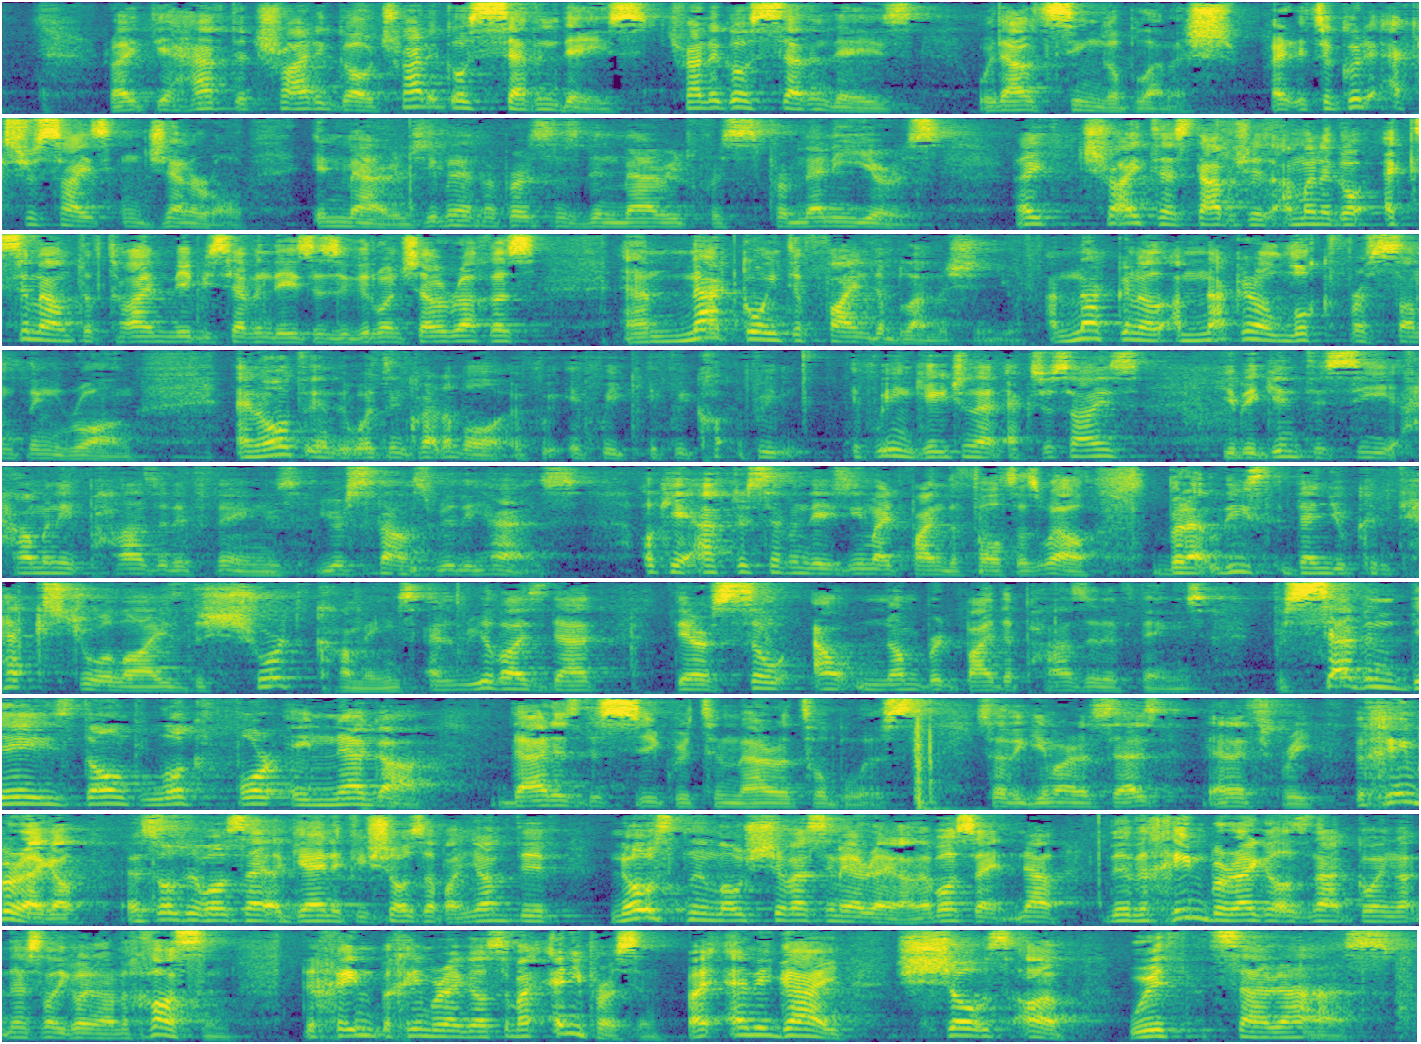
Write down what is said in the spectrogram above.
Right? You have to try to go, try to go seven days. Try to go seven days without seeing a blemish. Right? It's a good exercise in general in marriage, even if a person has been married for, for many years. Right? Try to establish it. I'm going to go X amount of time, maybe seven days is a good one, Brachas, and I'm not going to find a blemish in you. I'm not going to, I'm not going to look for something wrong. And ultimately, what's incredible, if we, if we, if we, if we, if we engage in that exercise, you begin to see how many positive things your spouse really has. Okay, after seven days, you might find the faults as well, but at least then you contextualize the shortcomings and realize that they are so outnumbered by the positive things. For seven days, don't look for a nega. That is the secret to marital bliss. So the Gemara says, and it's free. The chim beregel, and so will say again, if he shows up on Yom Tiv, no snin lo shivas regel. And I both say, now, the chim beregel is not going on, necessarily going on the chosin. The chim beregel is about any person, right? Any guy shows up with tzaras,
